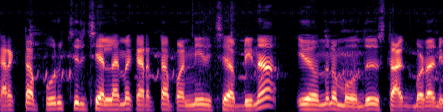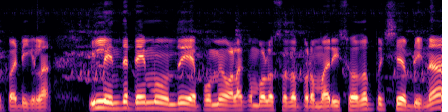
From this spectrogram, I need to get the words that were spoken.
கரெக்டாக பொரிச்சிருச்சு எல்லாமே கரெக்டாக பண்ணிருச்சு அப்படின்னா இதை வந்து நம்ம வந்து ஸ்டாக் பேர்டாக நிப்பாட்டிக்கலாம். இல்லை இந்த டைமும் வந்து எப்போவுமே வழக்கம் போல் சொதப்புற மாதிரி சொதப்புச்சு அப்படின்னா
